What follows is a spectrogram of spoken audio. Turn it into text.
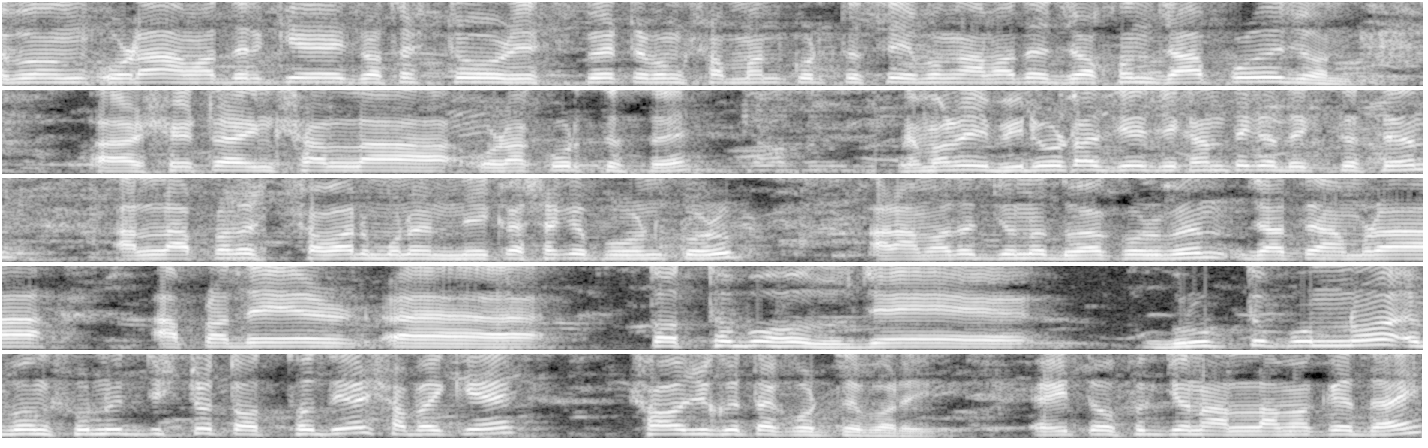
এবং ওরা আমাদেরকে যথেষ্ট রেসপেক্ট এবং সম্মান করতেছে এবং আমাদের যখন যা প্রয়োজন সেটা ইনশাল্লাহ ওরা করতেছে। আমার এই ভিডিওটা যে যেখান থেকে দেখতেছেন, আল্লাহ আপনাদের সবার মনের নেক আশাকে পূরণ করুক আর আমাদের জন্য দোয়া করবেন যাতে আমরা আপনাদের তথ্যবহুল যে গুরুত্বপূর্ণ এবং সুনির্দিষ্ট তথ্য দিয়ে সবাইকে সহযোগিতা করতে পারি। এই তৌফিক যেন আল্লাহ আমাকে দেয়।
